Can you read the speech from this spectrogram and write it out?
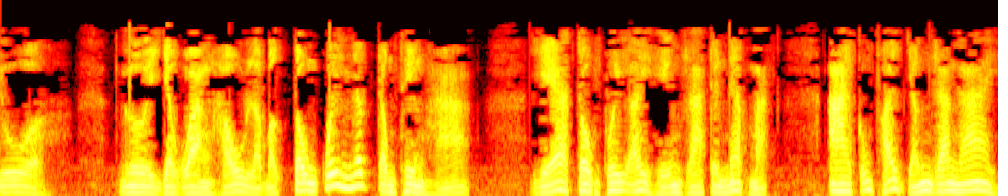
vua, người và hoàng hậu là bậc tôn quý nhất trong thiên hạ. vẻ tôn quý ấy hiện ra trên nét mặt, ai cũng phải nhận ra ngay,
